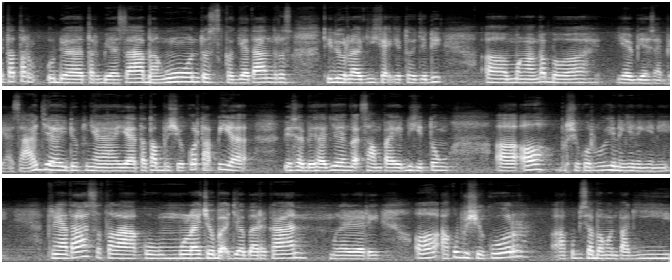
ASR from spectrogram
kita ter, udah terbiasa bangun terus kegiatan terus tidur lagi kayak gitu. Jadi uh, menganggap bahwa ya biasa-biasa aja hidupnya. Ya tetap bersyukur tapi ya biasa-biasa aja nggak sampai dihitung uh, oh bersyukur gini gini gini. Ternyata setelah aku mulai coba jabarkan mulai dari oh aku bersyukur aku bisa bangun pagi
